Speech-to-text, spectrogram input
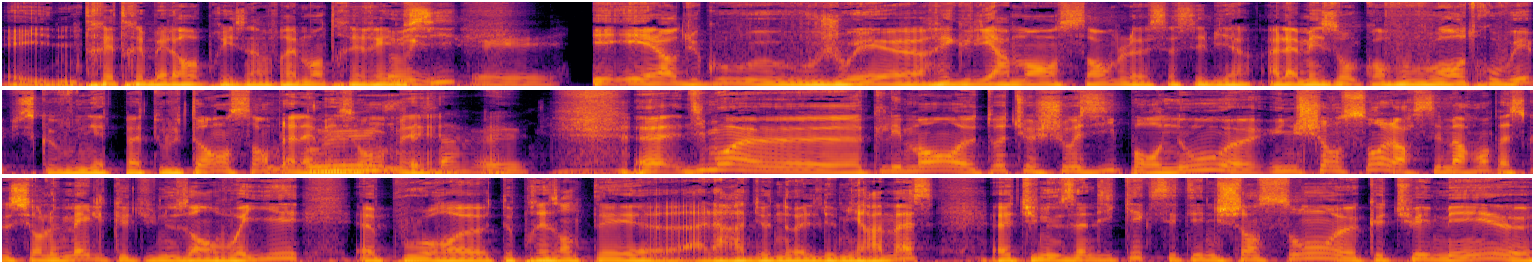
Et une très très belle reprise, hein, vraiment très réussie. Oui, et- Et, et alors du coup, vous, vous jouez euh, régulièrement ensemble, ça c'est bien. À la maison, quand vous vous retrouvez, puisque vous n'êtes pas tout le temps ensemble à la oui, maison. mais c'est ça. oui. Euh, Dis-moi, euh, Clément, toi tu as choisi pour nous une chanson. Alors c'est marrant parce que sur le mail que tu nous as envoyé pour te présenter à la radio de Noël de Miramas, tu nous indiquais que c'était une chanson euh, que tu aimais euh,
